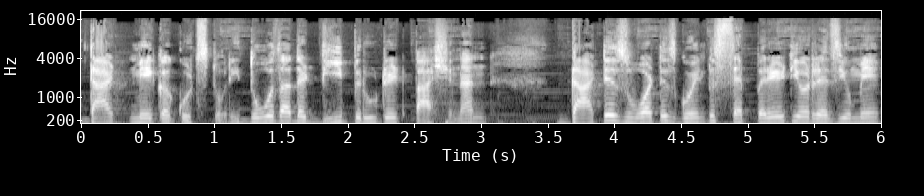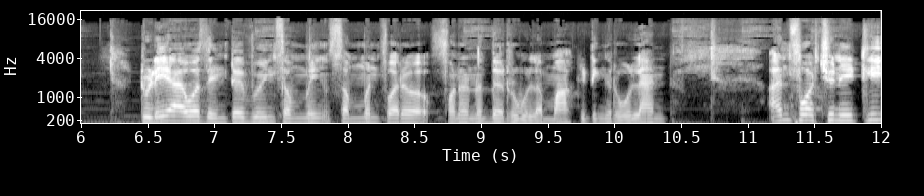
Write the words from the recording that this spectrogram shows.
that make a good story. Those are the deep rooted passion, and that is what is going to separate your resume. Today, I was interviewing someone, someone for a for another role, a marketing role, and unfortunately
